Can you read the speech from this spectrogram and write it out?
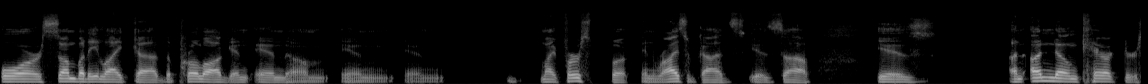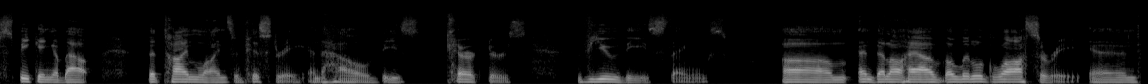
or somebody like uh, the prologue in in um, in in my first book in Rise of Gods is uh, is an unknown character speaking about the timelines of history and how these characters view these things. Um, and then I'll have a little glossary and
